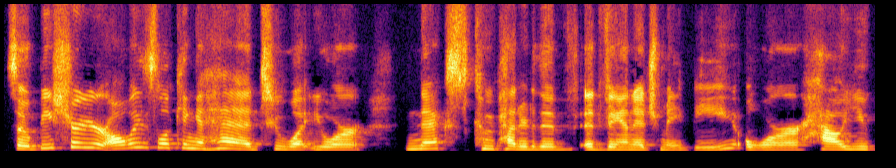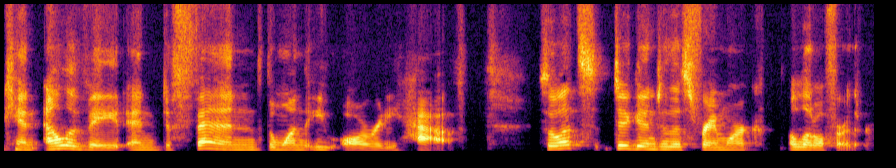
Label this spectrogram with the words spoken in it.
So be sure you're always looking ahead to what your next competitive advantage may be or how you can elevate and defend the one that you already have. So let's dig into this framework a little further.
